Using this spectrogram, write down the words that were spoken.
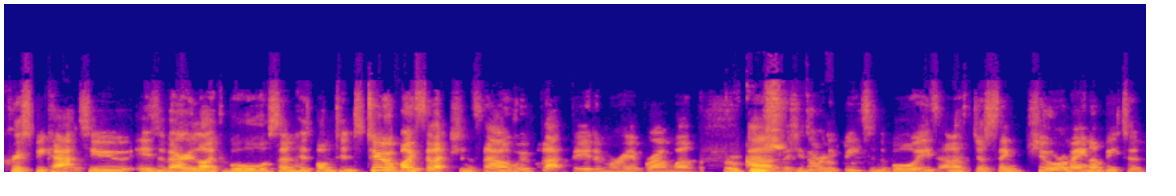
Crispy Cat, who is a very likable horse and has bumped into two of my selections now with Blackbeard and Maria Branwell. Of course. Uh, but she's already beaten the boys, and I just think she'll remain unbeaten.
